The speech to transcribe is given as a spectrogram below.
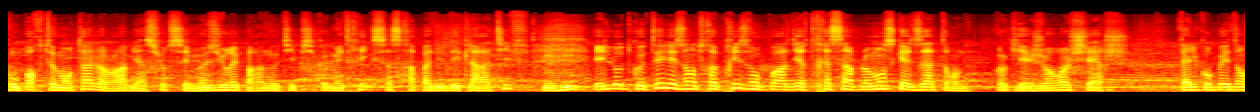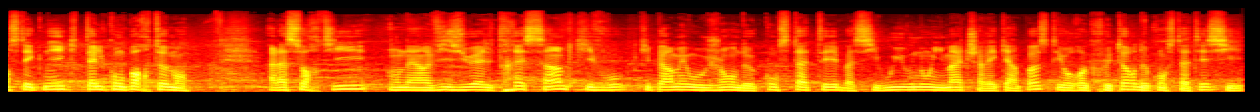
comportemental. Alors là, bien sûr, c'est mesuré par un outil psychométrique, ça ne sera pas du déclaratif. Mhm. Et de l'autre côté, les entreprises vont pouvoir dire très simplement ce qu'elles attendent. Ok, mhm. je recherche telle compétence technique, tel comportement. À la sortie, on a un visuel très simple qui, vous, qui permet aux gens de constater bah, si oui ou non ils matchent avec un poste et aux recruteurs de constater si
